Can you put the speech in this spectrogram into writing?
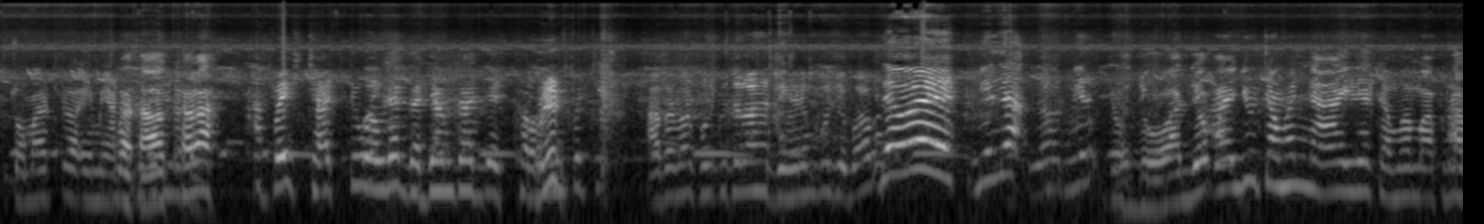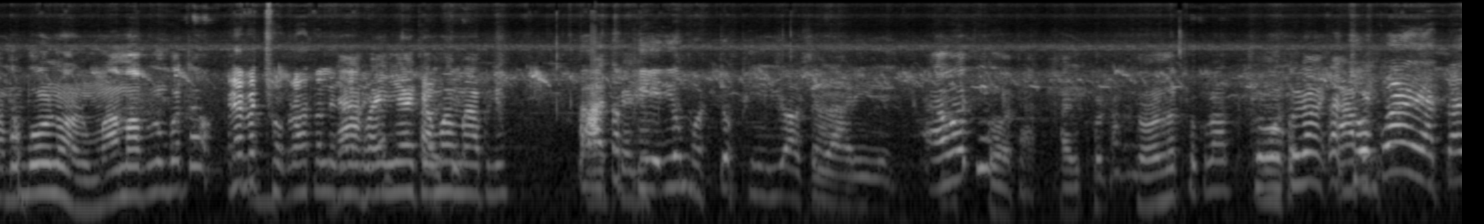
ટોમેટો એ મેં બતાવો ખરા. આ ભાઈ છાટ તું આવડે ગજામ ગાજ દે ખબર ખબર? પછી આપણે મારે ફૂલ પીઝા છે ધીમે ધીમે બોલજો બરાબર લે ઓય મેલે મેલે જોવા જો આજુ તમને ના આવી રે તમામ આપણું બોલવાનું મામ આપનું બતાવો અને આપણે છોકરા હતા ના ભાઈ લે તમામ આપણું આ તો ફેરિયો મોટો ફેરિયો આવશે લારી રે આવા કેવો હતા ખાલી ખોટા ત્રણ છોકરા છોકરા આ આપણે- છોકરા હતા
